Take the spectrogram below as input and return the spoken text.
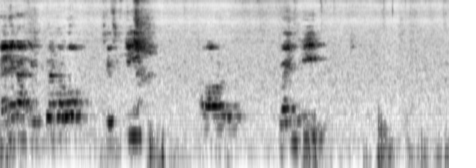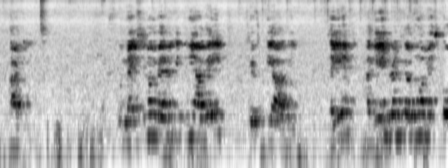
मैंने कहा इंटर करो फिफ्टी और ट्वेंटी थर्टी तो मैक्सिमम वैल्यू कितनी आ गई? फिफ्टी आ गई। सही है? अगेन रन करूँगा मैं इसको।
